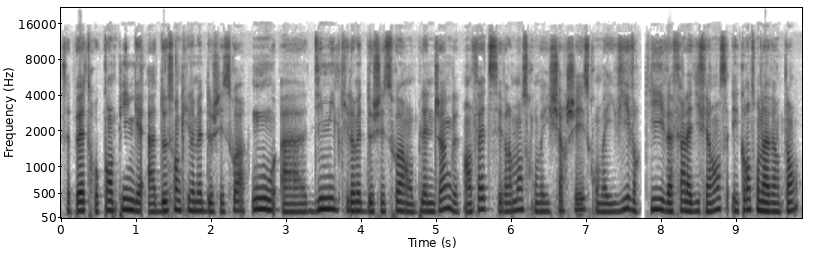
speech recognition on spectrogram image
Ça peut être au camping à 200 km de chez soi ou à 10 000 km de chez soi en pleine jungle. En fait, c'est vraiment ce qu'on va y chercher, ce qu'on va y vivre qui va faire la différence. Et quand on a 20 ans,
